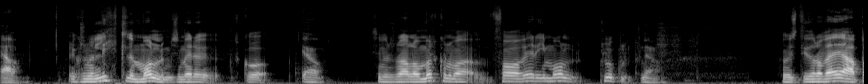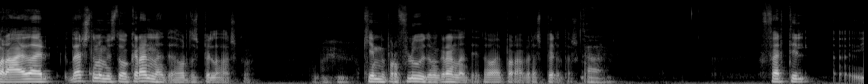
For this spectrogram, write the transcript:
Já, einhver svona litlum mollum sem eru sko, já, sem eru svona alveg mörkunum að fá að vera í mollklúbnum já þú veist, ég þarf að veðja bara ef það er verslunarmistu á Grænlandi þá er þetta að spila það sko. Kemur bara flugutur á Grænlandi þá er bara að vera að spila það sko. Já, fer til uh,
